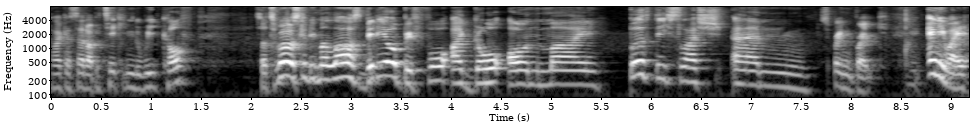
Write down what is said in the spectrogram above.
like I said, I'll be taking the week off. So tomorrow's gonna be my last video before I go on my birthday slash um, spring break. Anyway,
